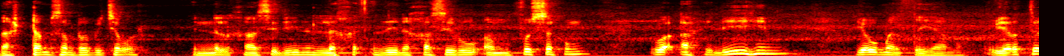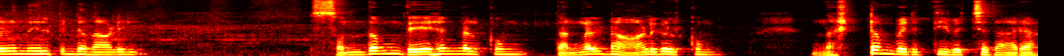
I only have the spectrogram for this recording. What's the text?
നഷ്ടം സംഭവിച്ചവർ? ഇന്നൽ ഹാസിരീൻ അല്ലദീന ഖസിറു അംഫുസഹും വ അഹ്ലീഹിം യൗമൽ ഖിയാമ. ഉയർത്തെഴുന്നേൽപ്പിന്റെ നാളിൽ സ്വന്തം ദേഹങ്ങൾക്കും തങ്ങളുടെ ആളുകൾക്കും നഷ്ടം വരുത്തി വെച്ചതാരാ?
